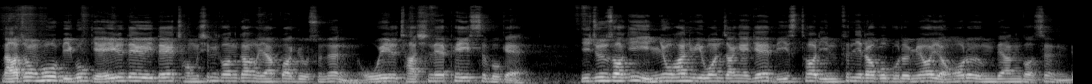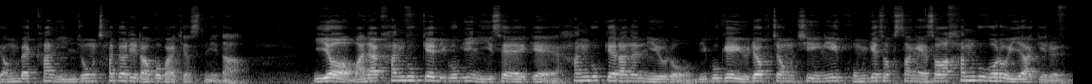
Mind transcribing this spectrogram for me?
나종호 미국 예일대 의대 정신건강의학과 교수는 5일 자신의 페이스북에 이준석이 인요한 위원장에게 미스터 린튼이라고 부르며 영어로 응대한 것은 명백한 인종차별이라고 밝혔습니다. 이어 만약 한국계 미국인 2세에게 한국계라는 이유로 미국의 유력 정치인이 공개석상에서 한국어로 이야기를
